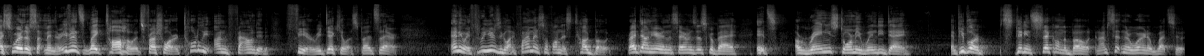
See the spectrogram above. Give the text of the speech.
I swear there's something in there. Even if it's Lake Tahoe, it's freshwater. Totally unfounded fear, ridiculous, but it's there. Anyway, three years ago, I find myself on this tugboat right down here in the San Francisco Bay. It's a rainy, stormy, windy day, and people are getting sick on the boat, and I'm sitting there wearing a wetsuit.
